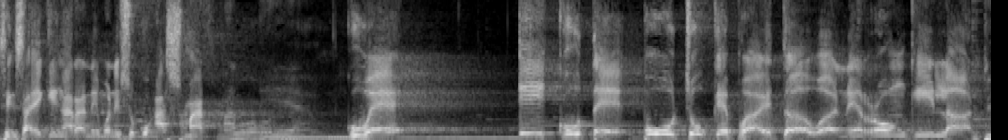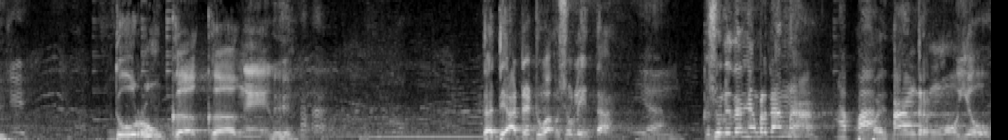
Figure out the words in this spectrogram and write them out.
sing saiki ngarani muni suku Asmat Mati ya. kuwe ikute pucuke bae dawane rong kilan durung gagange jadi ada dua kesulitan Iya. kesulitan yang pertama Apa? itu? angger nguyuh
